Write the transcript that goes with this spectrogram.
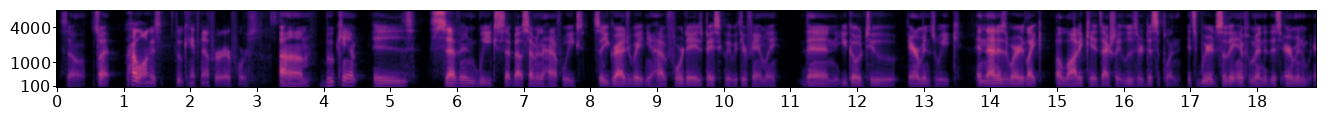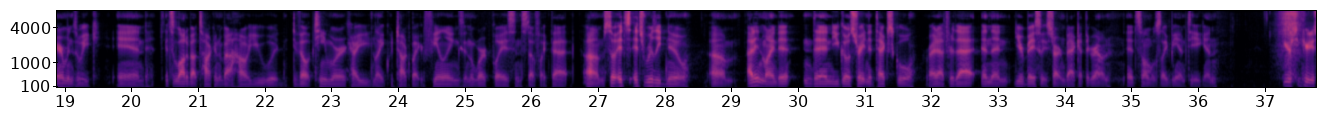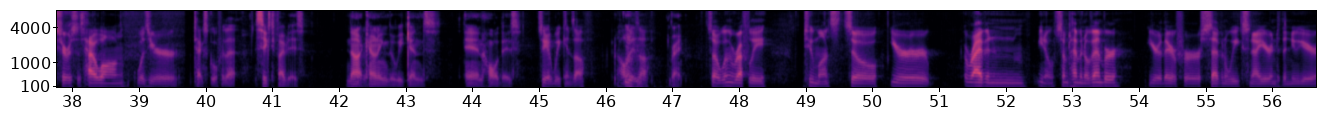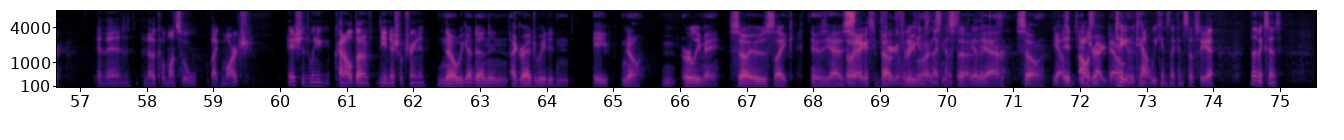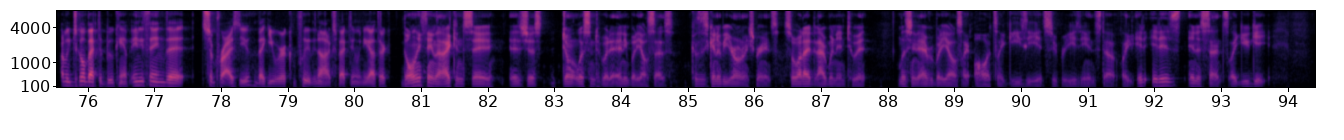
So, but How long is boot camp now for Air Force? um, boot camp is seven weeks, about seven and a half weeks. So you graduate and you have four days basically with your family. Then you go to Airman's Week, and that is where like a lot of kids actually lose their discipline. It's weird. So they implemented this Airman Airman's Week, and it's a lot about talking about how you would develop teamwork, how you like would talk about your feelings in the workplace and stuff like that. Um, so it's it's really new. Um, I didn't mind it. And then you go straight into tech school right after that, and then you're basically starting back at the ground. It's almost like BMT again. Your security services. How long was your tech school for that? 65 days, not counting the weekends and holidays. So you had weekends off, holidays off. Right. So when roughly two months. So you're arriving, you know, sometime in November. You're there for seven weeks. Now you're into the new year, and then another couple months. So like March, ish is when you kind of all done the initial training. No, we got done in. I graduated in April. No, early May. So it was like it was yeah. It was Oh, yeah, I guess about three weekends and months that and, kinda stuff, stuff. yeah, that Yeah. So Yeah, was, it, I was dragged out. taking into account weekends and that kind of stuff. So yeah, that makes sense. I mean, just going back to boot camp, anything that surprised you, like you were completely not expecting when you got there? The only thing that I can say is just don't listen to what anybody else says because it's going to be your own experience. So what I did, I went into it listening to everybody else like, oh, it's like easy, it's super easy and stuff. Like it, it is in a sense. Like you get,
